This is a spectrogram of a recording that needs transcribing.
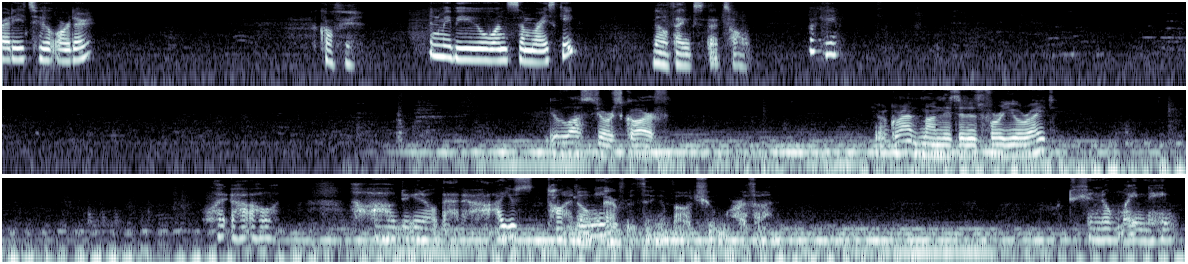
ready to order? Coffee. And maybe you want some rice cake? No, thanks. That's all. Okay. You've lost your scarf. Your grandma knitted it for you, right? What, how, how do you know that? Are you I stalking know me? everything about you, Martha. Do you know my name?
